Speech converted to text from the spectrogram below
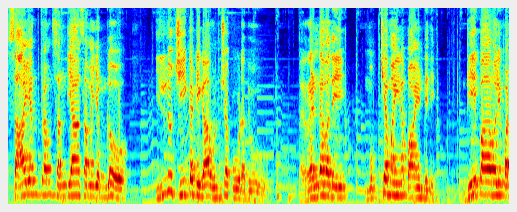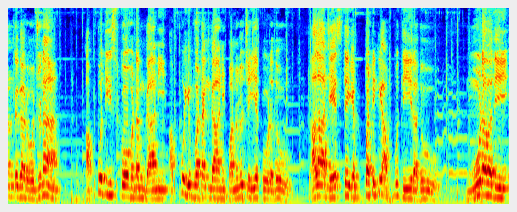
సాయంత్రం సంధ్యా సమయంలో ఇల్లు చీకటిగా ఉంచకూడదు. రెండవది ముఖ్యమైన పాయింట్ ఇది. దీపావళి పండుగ రోజున అప్పు తీసుకోవటం గాని అప్పు ఇవ్వటం గాని పనులు చేయకూడదు. అలా చేస్తే ఎప్పటికీ అప్పు తీరదు. మూడవది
